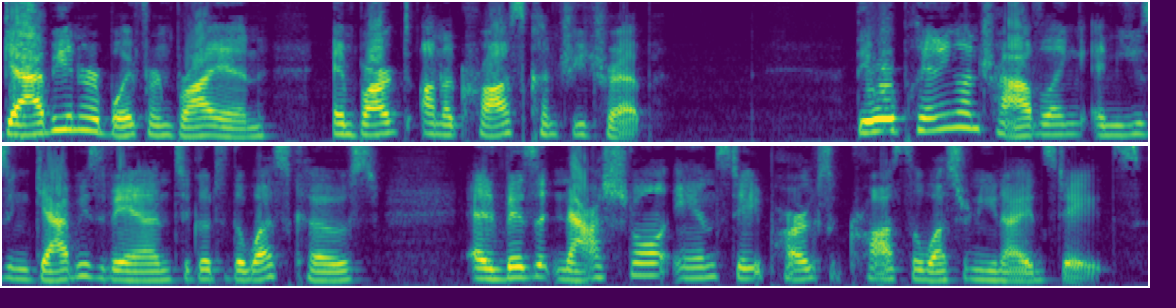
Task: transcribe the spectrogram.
Gabby and her boyfriend Brian embarked on a cross country trip. They were planning on traveling and using Gabby's van to go to the West Coast and visit national and state parks across the western United States.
